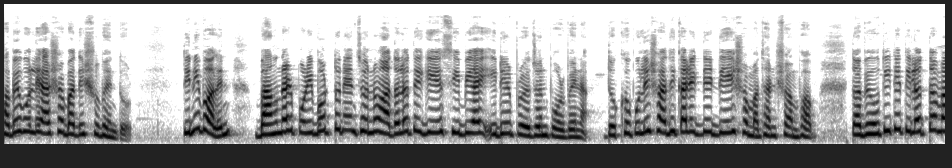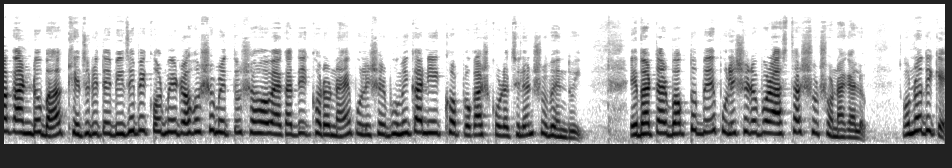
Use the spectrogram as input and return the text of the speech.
হবে বলে আশাবাদী শুভেন্দুর। তিনি বলেন, বাংলার পরিবর্তনের জন্য আদালতে গিয়ে সিবিআই ইডির প্রয়োজন পড়বে না। দক্ষ পুলিশ আধিকারিকদের দিয়েই সমাধান সম্ভব। তবে অতীতে তিলোত্তমা কাণ্ড বা খেজুরিতে বিজেপি কর্মীর রহস্য মৃত্যু সহ একাধিক ঘটনায় পুলিশের ভূমিকা নিয়ে ক্ষোভ প্রকাশ করেছিলেন শুভেন্দুই এবার তার বক্তব্যে পুলিশের ওপর আস্থার সুর শোনা গেল। অন্যদিকে,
